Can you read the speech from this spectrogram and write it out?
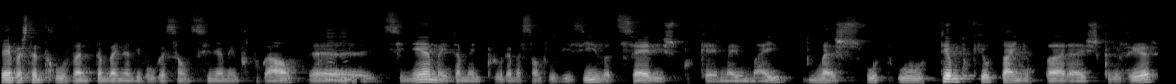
É bastante relevante também na divulgação de cinema em Portugal, eh, uhum. de cinema e também de programação televisiva, de séries, porque é meio-meio. Mas o, o, tempo que eu tenho para escrever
